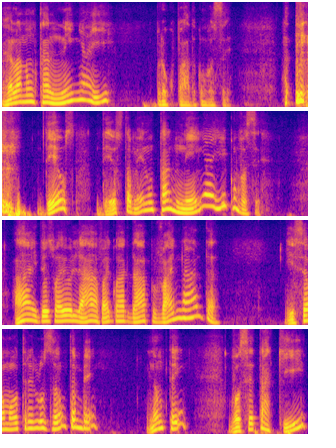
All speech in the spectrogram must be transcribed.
Ela não está nem aí preocupada com você. Deus, Deus também não está nem aí com você. Ai, Deus vai olhar, vai guardar, vai nada. Isso é uma outra ilusão também. Não tem. Você está aqui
